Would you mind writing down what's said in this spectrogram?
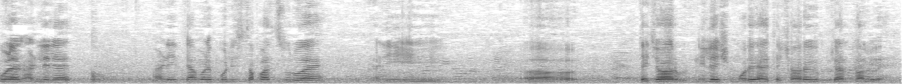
गोळ्या झाडलेल्या आहेत. आणि त्यामुळे पोलीस तपास सुरू आहे. आणि त्याच्यावर निलेश मोरे आहे त्याच्यावरही उपचार चालू आहे.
